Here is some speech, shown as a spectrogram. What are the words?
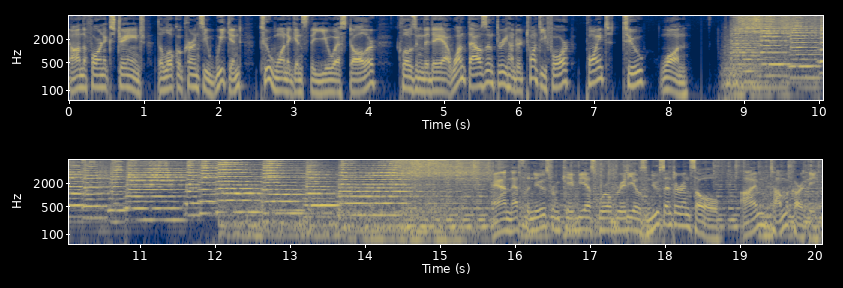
On the foreign exchange, the local currency weakened 2 1 against the US dollar, closing the day at 1,324.21. And that's the news from KBS World Radio's News Center in Seoul. I'm Tom McCarthy.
